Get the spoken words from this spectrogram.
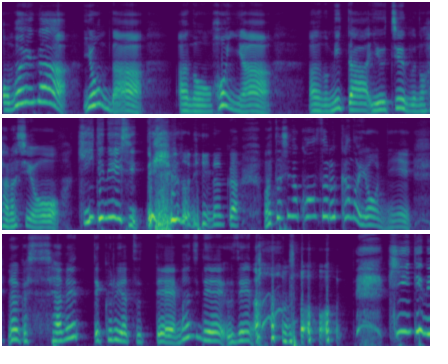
お前が読んだ、あの、本や、あの、見た YouTube の話を聞いてねえしっていうのに、なんか、私のコンサルかのように、なんか喋ってくるやつって、マジでうぜえなと聞いてね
